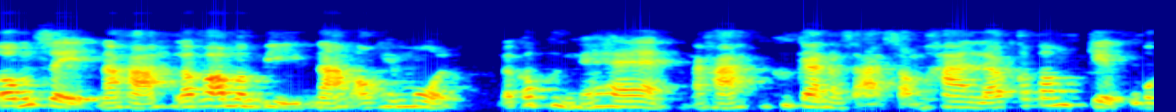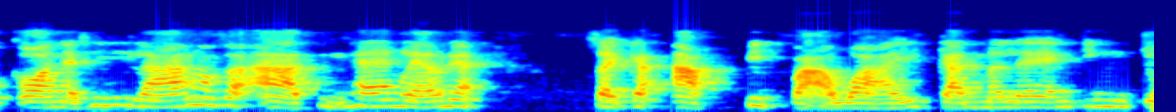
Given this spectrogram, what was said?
ต้มเสร็จนะคะ แล้วก็เอามาบีบน้ำออกให้หมด แล้วก็ผึ่งให้แห้งนะคะ คือการทำสะอาดสำคัญแล้วก็ต้องเก็บอุปกรณ์เนี่ยที่ล้างทำสะอาดผึ่งแห้งแล้วเนี่ยใส่กระอับปิดฝาไว้กันแมลงจิ้งจ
